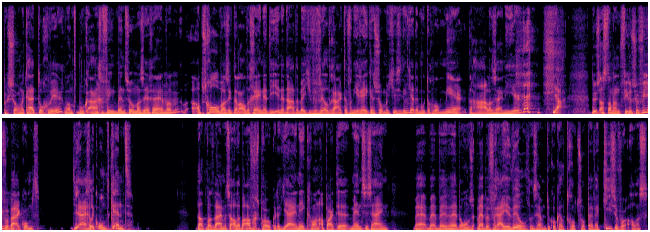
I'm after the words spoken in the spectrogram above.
persoonlijkheid toch weer. Want hoe ik aangevinkt ben, zullen we maar zeggen. Hè. Want Op school was ik dan al degene die inderdaad een beetje verveeld raakte van die rekensommetjes. Ik denk, ja, er moet toch wel meer te halen zijn hier. ja, dus als dan een filosofie voorbij komt die eigenlijk ontkent dat wat wij met z'n allen hebben afgesproken, dat jij en ik gewoon aparte mensen zijn. We, we, we, we hebben ons, we hebben vrije wil. Daar zijn we natuurlijk ook heel trots op. Hè. Wij kiezen voor alles.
